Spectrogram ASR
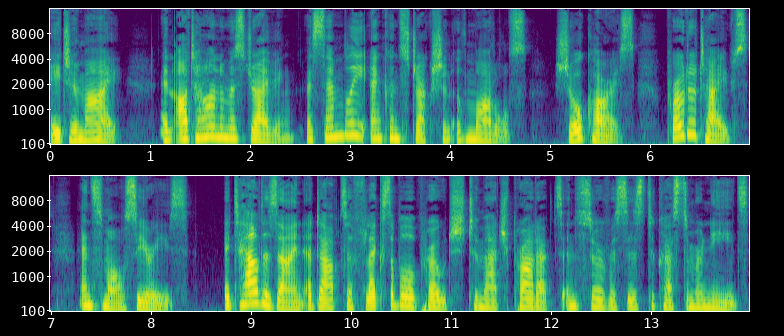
HMI, and autonomous driving, assembly and construction of models, show cars, prototypes, and small series. Ital Design adopts a flexible approach to match products and services to customer needs,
